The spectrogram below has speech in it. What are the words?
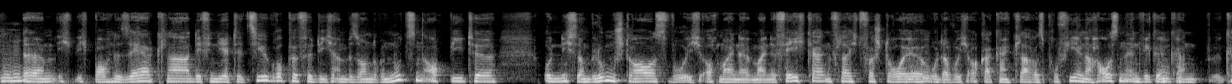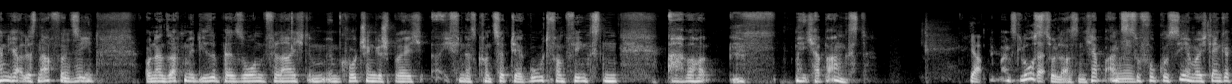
Mhm. Ähm, ich ich brauche eine sehr klar definierte Zielgruppe, für die ich einen besonderen Nutzen auch biete und nicht so ein Blumenstrauß, wo ich auch meine, meine Fähigkeiten vielleicht verstreue mhm. oder wo ich auch gar kein klares Profil nach außen entwickeln mhm. kann. Kann ich alles nachvollziehen. Mhm. Und dann sagt mir diese Person vielleicht im, im Coaching-Gespräch, ich finde das Konzept ja gut vom Pfingsten, aber ich habe Angst. Ja. Ich habe Angst loszulassen. Ich habe Angst mhm. zu fokussieren, weil ich denke,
